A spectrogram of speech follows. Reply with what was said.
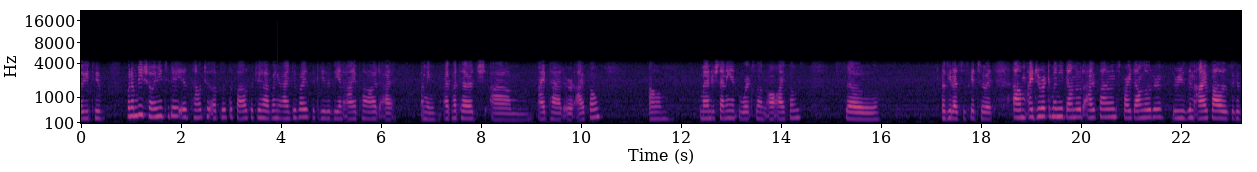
YouTube. What I'm going to be showing you today is how to upload the files that you have on your iDevice. It could either be an iPod, I, I mean iPod Touch, um, iPad, or iPhone. Um, my understanding it works on all iPhones. So, okay, let's just get to it. Um, I do recommend you download iFile and Safari Downloader. The reason iFile is because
